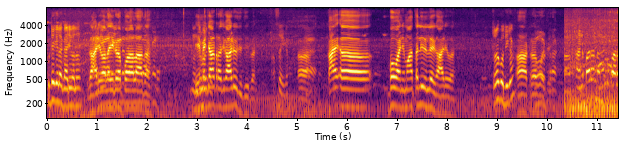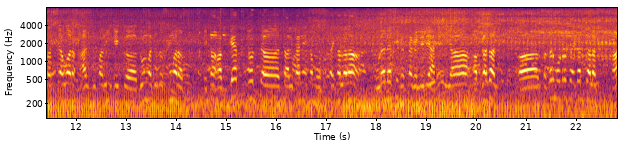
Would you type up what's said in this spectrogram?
कुठे गेला गाडीवाला? गाडीवाला इकडे पळाला आता. एम एच अठराची गाडी होती ती पण. असं आहे का? हा. काय अं, भाऊ आणि माता लिहिलेलं आहे गाडीवर. ट्रक होती का? हा ट्रक होती. खांडबारा नंदुरबार रस्त्यावर आज दुपारी एक अ, दोन वाजेच्या सुमारास एका अज्ञात ट्रक अ, चालकाने एका मोटरसायकलला उडाल्याची घटना घडलेली आहे. या अपघातात सदर मोटरसायकल चालक हा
